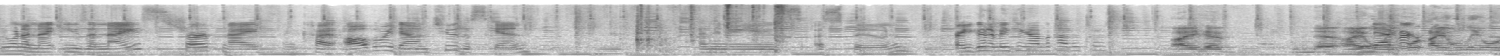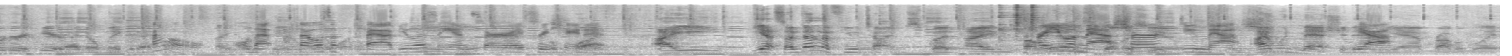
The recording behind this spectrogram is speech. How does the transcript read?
You want to use a nice sharp knife and cut all the way down to the skin. And then you use a spoon. Are you good at making avocado toast? I have. Ne- I only Never- or- I only order it here. I don't make it at home. Oh, I well that that was a fabulous Mhm. answer. I appreciate it. I yes, I've done it a few times, but I'm Are probably you not a as skilled masher? as you. Do you mash? I would mash it Yeah. in, yeah, probably.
